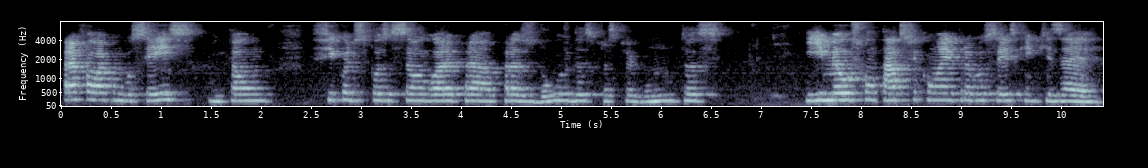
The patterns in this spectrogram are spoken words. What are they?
para falar com vocês. Então, Fico à disposição agora para as dúvidas, para as perguntas. E meus contatos ficam aí para vocês, quem quiser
